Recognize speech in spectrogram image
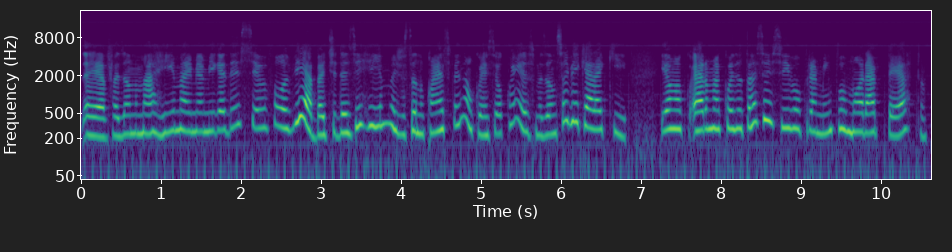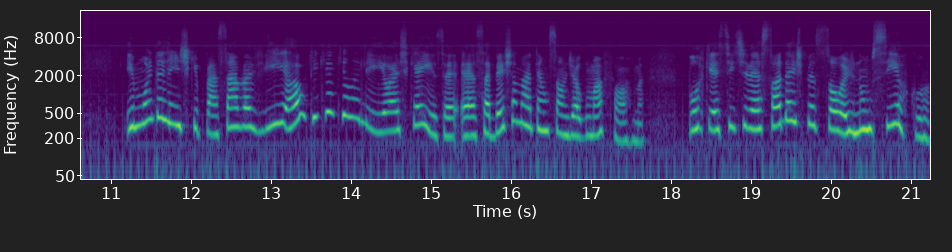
é, fazendo uma rima, aí minha amiga desceu e falou, Via, batidas de rimas, você não conhece? Eu falei, não, conheci, eu conheço, mas eu não sabia que era aqui. E é uma, era uma coisa tão acessível para mim por morar perto. E muita gente que passava via, oh, o que, que é aquilo ali? Eu acho que é isso, é, é saber chamar atenção de alguma forma. Porque se tiver só 10 pessoas num círculo,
